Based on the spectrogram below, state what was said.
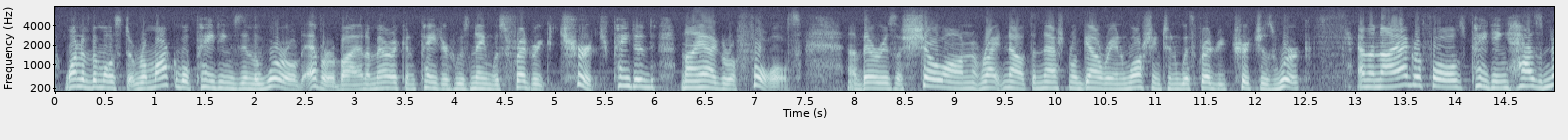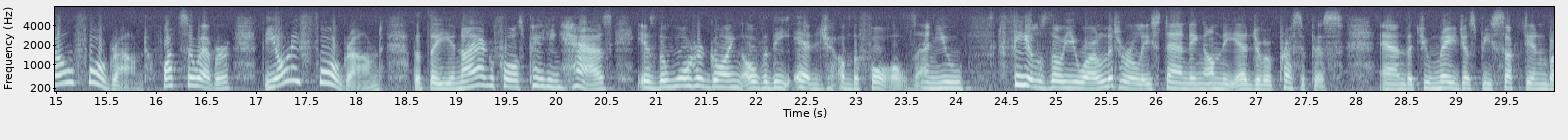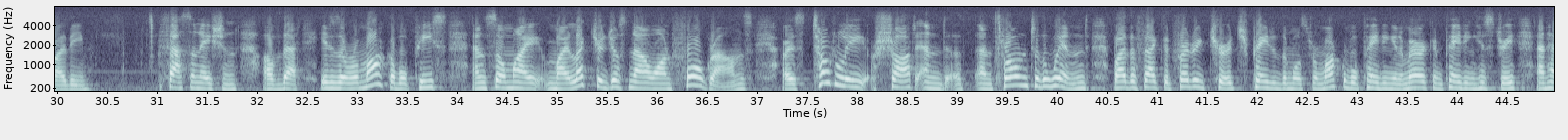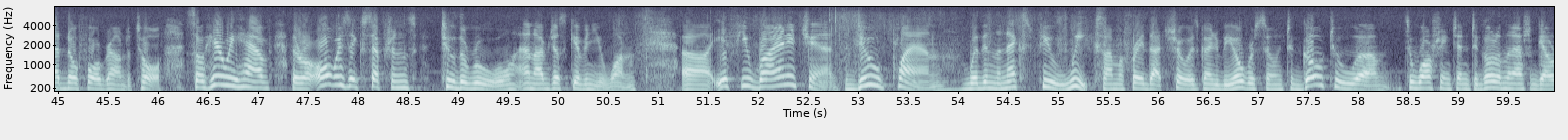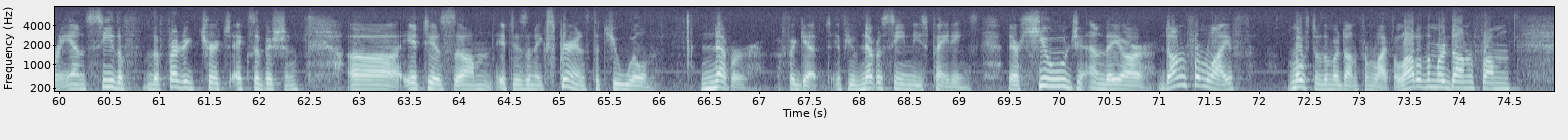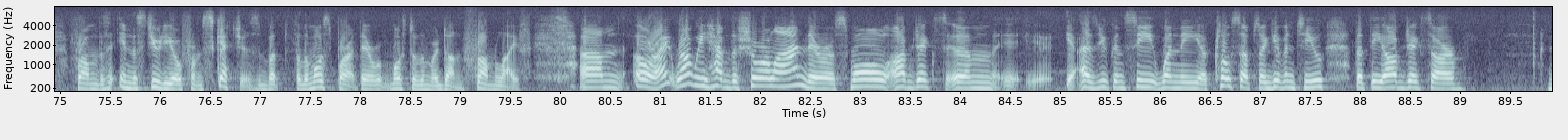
One of the most remarkable paintings in the world ever by an American painter whose name was Frederic Church painted Niagara Falls. Now, there is a show on right now at the National Gallery in Washington with Frederic Church's work and the Niagara Falls painting has no foreground whatsoever. The only foreground that the Niagara Falls painting has is the water going over the edge of the falls, and you feel as though you are literally standing on the edge of a precipice and that you may just be sucked in by the fascination of that. It is a remarkable piece, and so my, my lecture just now on foregrounds is totally shot and, uh, and thrown to the wind by the fact that Frederic Church painted the most remarkable painting in American painting history and had no foreground at all. So here we have, there are always exceptions to the rule, and I've just given you one. Uh, if you, by any chance, do plan within the next few weeks, I'm afraid that show is going to be over soon, to go to, um, to Washington, to go to the National Gallery and see the, the Frederic Church exhibition, uh, it, is, um, it is an experience that you will never forget if you've never seen these paintings. They're huge and they are done from life. Most of them are done from life. A lot of them are done from from the, in the studio from sketches, but for the most part, there most of them are done from life. Um, all right. Well, we have the shoreline. There are small objects, um, as you can see when the uh, close-ups are given to you, that the objects are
